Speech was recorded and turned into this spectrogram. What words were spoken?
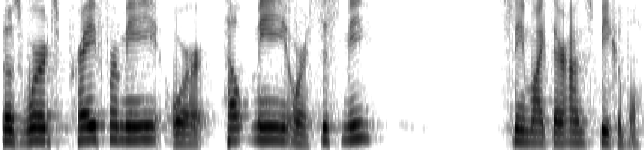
Those words, pray for me, or help me, or assist me, seem like they're unspeakable.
